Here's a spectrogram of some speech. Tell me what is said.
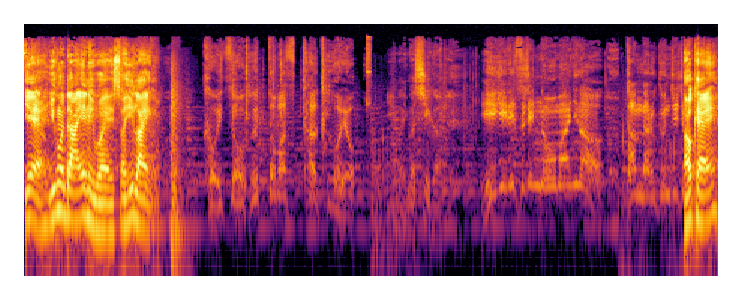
Yeah, you gonna die anyway. So he like. Okay,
